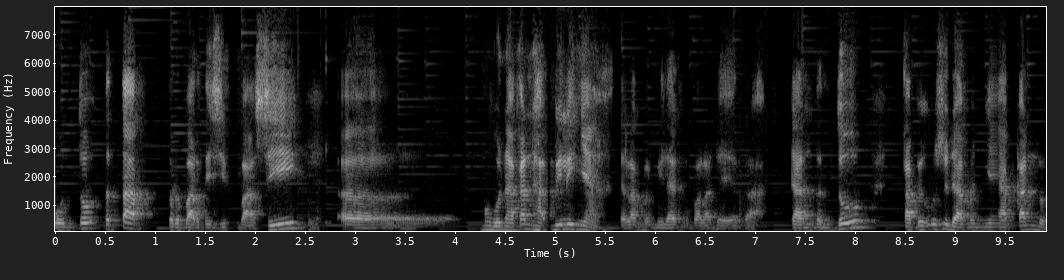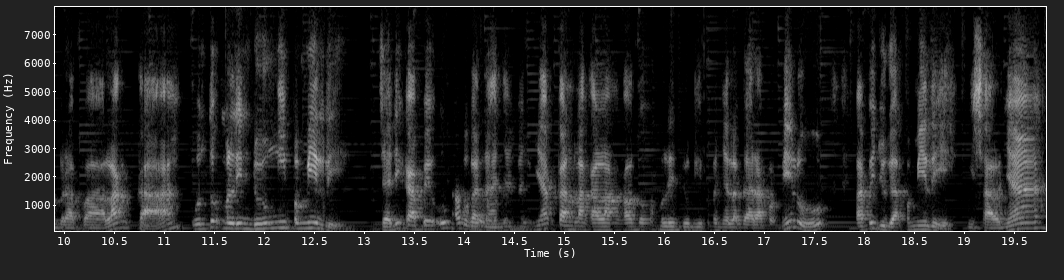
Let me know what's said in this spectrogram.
untuk tetap berpartisipasi uh, menggunakan hak pilihnya dalam pemilihan kepala daerah. Dan tentu KPU sudah menyiapkan beberapa langkah untuk melindungi pemilih. Jadi KPU bukan hanya menyiapkan langkah-langkah untuk melindungi penyelenggara pemilu, tapi juga pemilih. Misalnya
